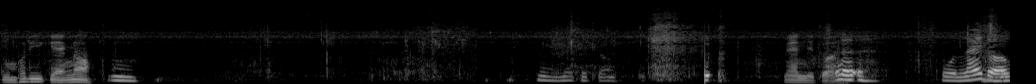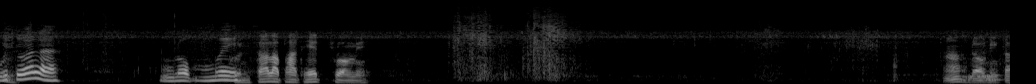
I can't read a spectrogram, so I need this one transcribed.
จูมพอดีแกงเนาะอืมนี่ไม่ติดลองแม่นอยู่ตัวเออฝนไล่ดอกไปตัวละหลบเว้ยเป็นสารพัดเฮ็ดช่วงนี้ อ้าดอกนี้ก็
